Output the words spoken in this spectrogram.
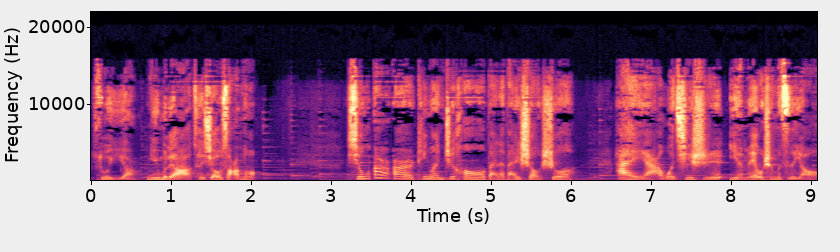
所以啊，你们俩才潇洒呢。熊二二听完之后摆了摆手说：“哎呀，我其实也没有什么自由。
